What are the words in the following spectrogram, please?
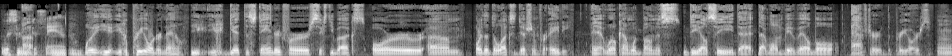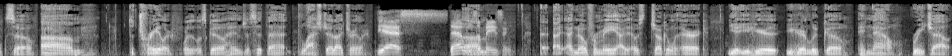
listening to fans. Well, you, you could pre-order now. You you could get the standard for sixty bucks, or um, or the deluxe edition for eighty. and it will come with bonus DLC that that won't be available after the pre-orders. So, um, the trailer. Well, Let's go ahead and just hit that. The Last Jedi trailer. Yes. That was Um, amazing. I- I, I know for me, I, I was joking with Eric. You, you hear you hear Luke go, and now reach out.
